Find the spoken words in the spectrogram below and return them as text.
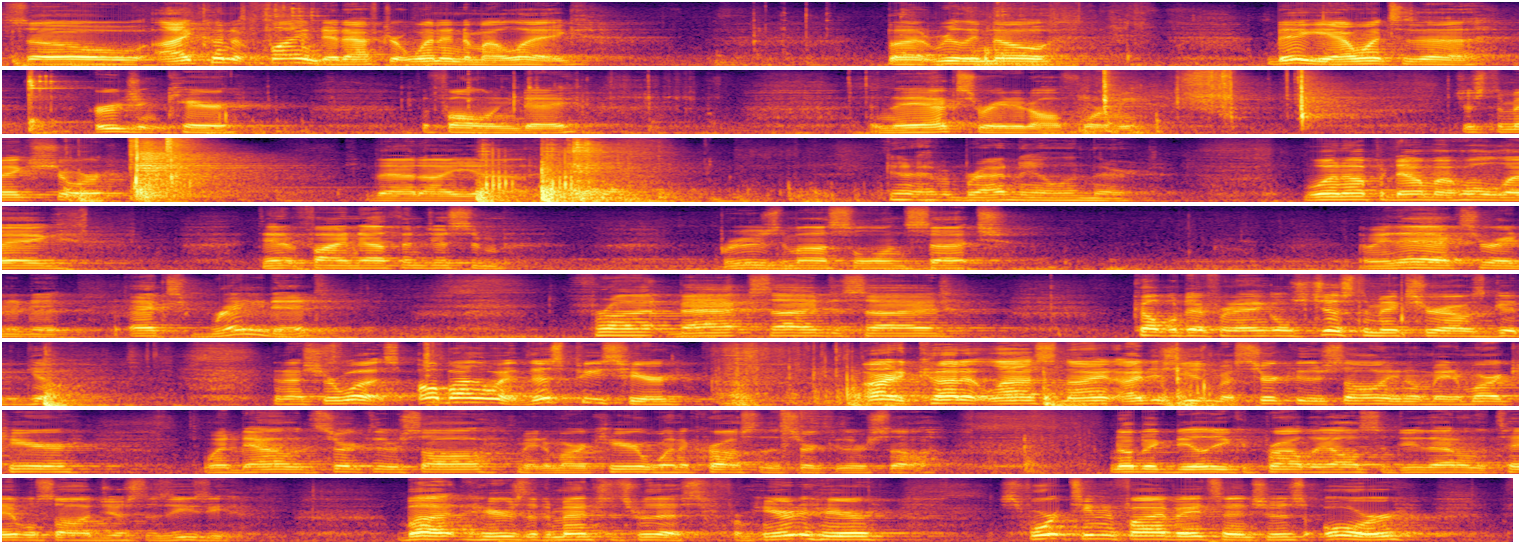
So I couldn't find it after it went into my leg, but really no biggie. I went to the urgent care the following day and they x-rayed it all for me just to make sure that I uh, didn't have a brad nail in there. Went up and down my whole leg, didn't find nothing, just some bruised muscle and such. I mean, they x-rated it, x-rayed it, front, back, side to side, a couple different angles just to make sure I was good to go. And I sure was. Oh, by the way, this piece here, I already cut it last night. I just used my circular saw, you know, made a mark here, went down with the circular saw, made a mark here, went across with the circular saw. No big deal. You could probably also do that on the table saw just as easy. But here's the dimensions for this. From here to here, it's 14 and 5 eighths inches or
